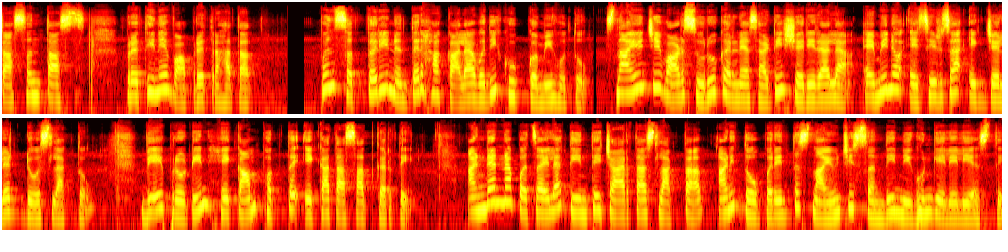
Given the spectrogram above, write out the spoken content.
तासन तास प्रथिने वापरत राहतात. पण सत्तरीनंतर हा कालावधी खूप कमी होतो. स्नायूंची वाढ सुरू करण्यासाठी शरीराला ॲमिनो ॲसिडचा एक जलद डोस लागतो. वे प्रोटीन हे काम फक्त एका तासात करते. अंड्यांना पचायला तीन ते चार तास लागतात आणि तोपर्यंत स्नायूंची संधी निघून गेलेली असते.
